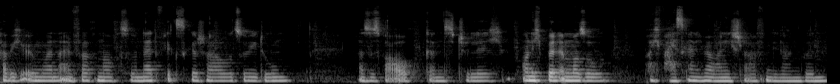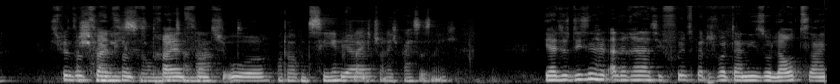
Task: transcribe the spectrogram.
habe ich irgendwann einfach noch so Netflix geschaut, so wie du. Also es war auch ganz chillig. Und ich bin immer so, boah, ich weiß gar nicht mehr, wann ich schlafen gegangen bin. Ich bin so 22, so 23 Uhr. Oder um 10 ja. vielleicht schon, ich weiß es nicht. Ja, also die sind halt alle relativ früh ins Bett. Ich wollte da nie so laut sein.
